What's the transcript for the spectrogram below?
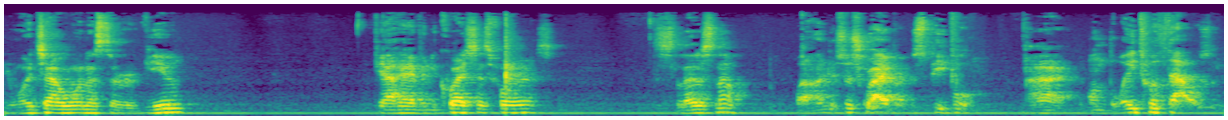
And what y'all want us to review? If y'all have any questions for us, just let us know. 100 subscribers, people, All right. on the way to a thousand.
